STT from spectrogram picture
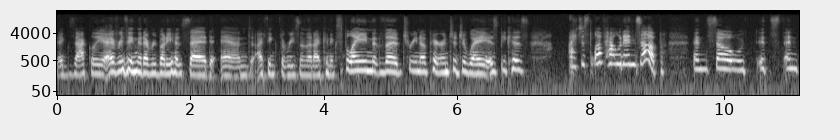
exactly everything that everybody has said, and I think the reason that I can explain the Trina parentage away is because I just love how it ends up. And so it's and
